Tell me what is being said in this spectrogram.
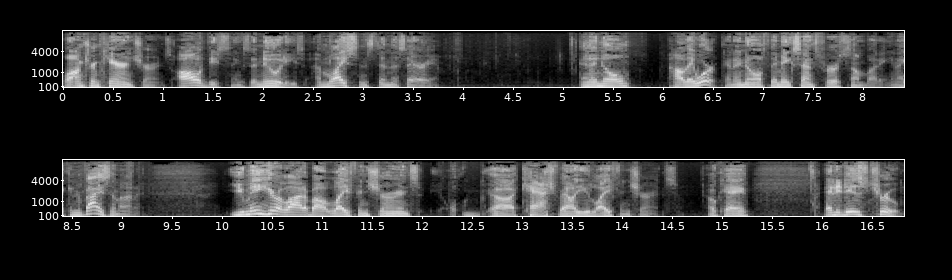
Long term care insurance, all of these things, annuities. I'm licensed in this area, and I know how they work, and I know if they make sense for somebody, and I can advise them on it. You may hear a lot about life insurance, uh, cash value life insurance. Okay. And it is true.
